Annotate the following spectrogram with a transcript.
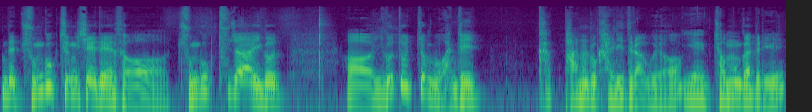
근데 중국 증시에 대해서 중국 투자 이거 어 이것도 좀 완전히 반으로 갈리더라고요. 예. 전문가들이.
